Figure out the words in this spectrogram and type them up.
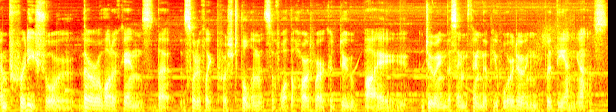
I'm pretty sure there were a lot of games that sort of like pushed the limits of what the hardware could do by doing the same thing that people were doing with the NES.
